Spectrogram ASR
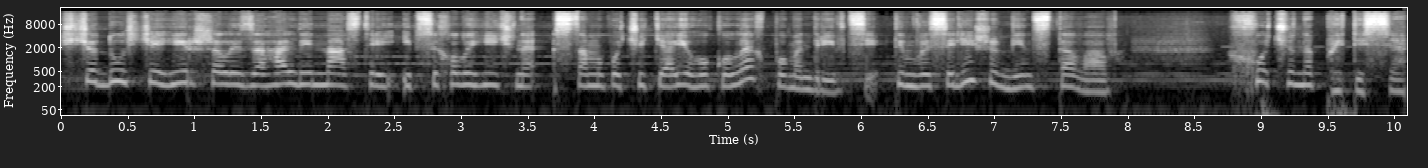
що дужче гіршали загальний настрій і психологічне самопочуття його колег по мандрівці, тим веселішим він ставав. Хочу напитися,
